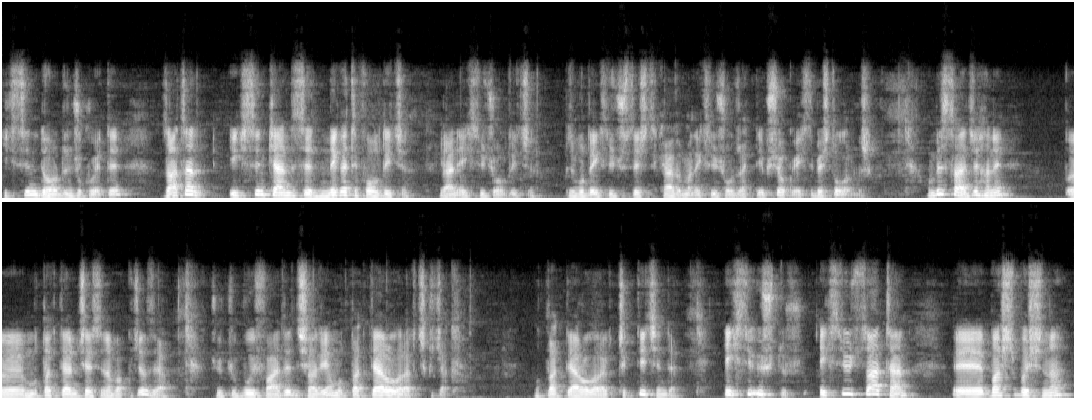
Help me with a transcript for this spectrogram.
x'in dördüncü kuvveti. Zaten x'in kendisi negatif olduğu için yani eksi 3 olduğu için biz burada eksi 3 seçtik. Her zaman eksi 3 olacak diye bir şey yok. Eksi 5 de olabilir. Ama biz sadece hani e, mutlak değerin içerisine bakacağız ya. Çünkü bu ifade dışarıya mutlak değer olarak çıkacak. Mutlak değer olarak çıktığı için de eksi 3'tür. Eksi 3 zaten e, başlı başına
